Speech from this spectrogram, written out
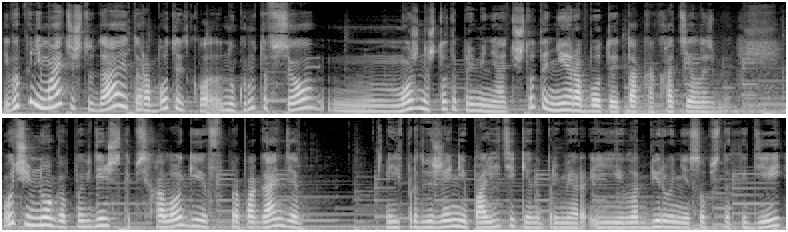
И вы понимаете, что да, это работает, ну круто, все, можно что-то применять, что-то не работает так, как хотелось бы. Очень много в поведенческой психологии, в пропаганде и в продвижении политики, например, и в лоббировании собственных идей.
